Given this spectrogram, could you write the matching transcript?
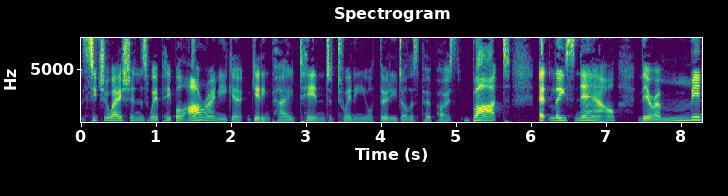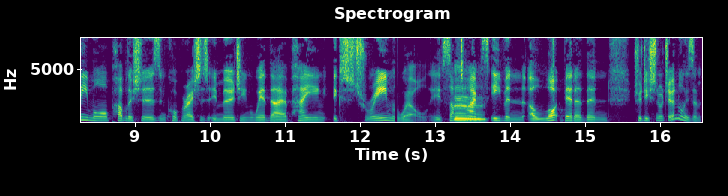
situations where people are only get, getting paid 10 to 20 or 30 dollars per post but at least now there are many more publishers and corporations emerging where they are paying extremely well it's sometimes Mm. even a lot better than traditional journalism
